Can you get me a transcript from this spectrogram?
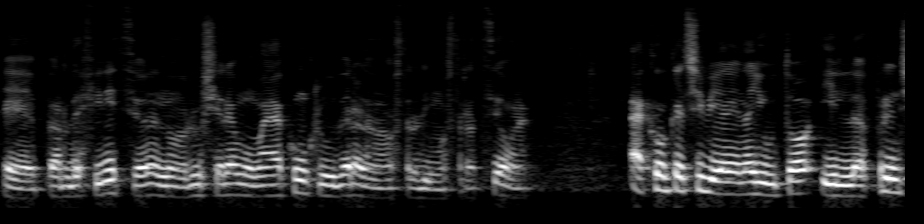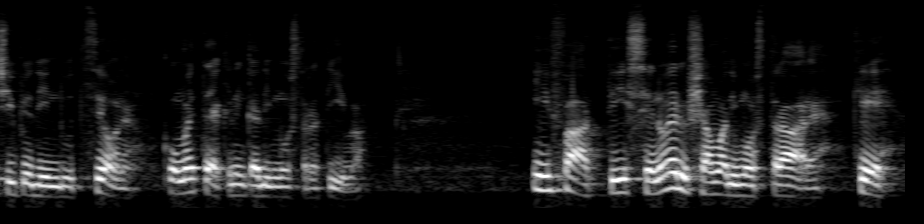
eh, per definizione non riusciremo mai a concludere la nostra dimostrazione. Ecco che ci viene in aiuto il principio di induzione come tecnica dimostrativa. Infatti, se noi riusciamo a dimostrare che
